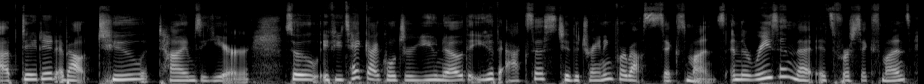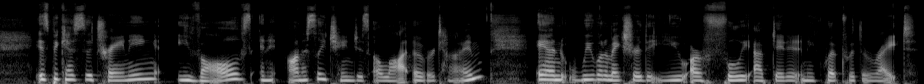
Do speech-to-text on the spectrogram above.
updated about two times a year. So if you take Guide Culture, you know that you have access to the training for about six months. And the reason that it's for six months is because the training evolves and it honestly changes a lot over time. And we want to make sure that you are fully updated and equipped with the right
